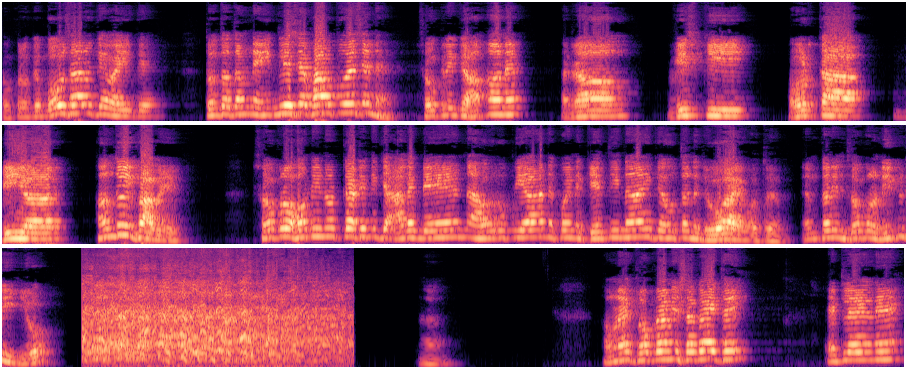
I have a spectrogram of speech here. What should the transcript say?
છોકરો કે, બહુ સારું કહેવાય કે તો તો તમને ઇંગ્લિશે ફાવતું હશે ને? છોકરી કે હં ને રમ વિસ્કી હોડકા, બિયર હંધુય ફાવે છોકરો હોની નોટ કાઢીને કે આલે બેન આહો રૂપિયા. ને કોઈને કેતી નહીં કે હું તને જોવા આવ્યો તો એમ. એમ કરીને છોકરો નીકળી ગયો. હમણાં એક છોકરાની સગાઈ થઈ. એટલે એને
